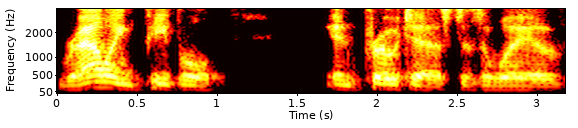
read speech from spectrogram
rallying people in protest as a way of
